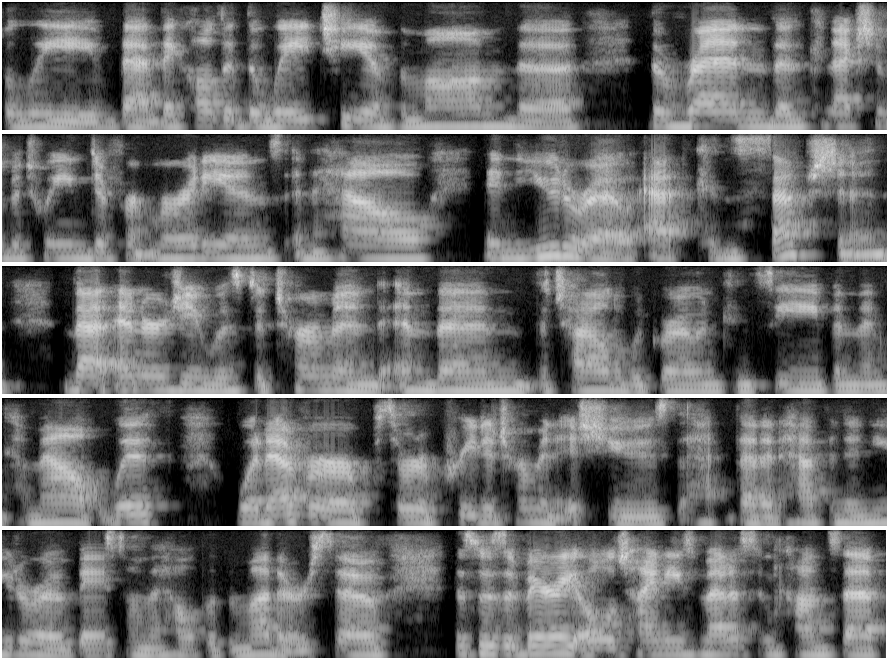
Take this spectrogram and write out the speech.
believe that they called it the Wei Qi of the mom, the the Ren, the connection between different meridians, and how in utero at conception that energy was determined, and then the child would grow and conceive, and then come out with whatever sort of predetermined issues that, that had happened in utero based on the health of the mother. So this was a very old Chinese medicine concept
